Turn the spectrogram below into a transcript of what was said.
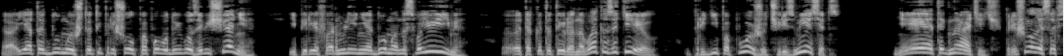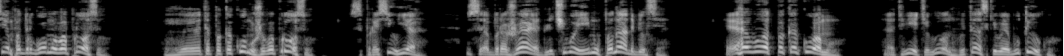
А я так думаю, что ты пришел по поводу его завещания и переоформления дома на свое имя. Так это ты рановато затеял. Приди попозже, через месяц». «Нет, Игнатич, пришел я совсем по другому вопросу». «Это по какому же вопросу?» — спросил я, соображая, для чего я ему понадобился. «А вот по какому?» — ответил он, вытаскивая бутылку.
